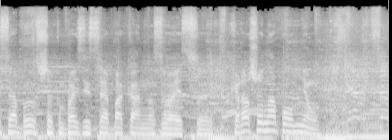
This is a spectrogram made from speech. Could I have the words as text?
забыл, что композиция Бакан называется. Хорошо напомнил. Сердце,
